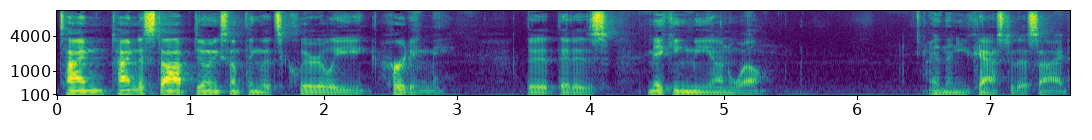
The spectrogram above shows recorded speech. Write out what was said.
time time to stop doing something that's clearly hurting me, that, that is making me unwell. And then you cast it aside.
